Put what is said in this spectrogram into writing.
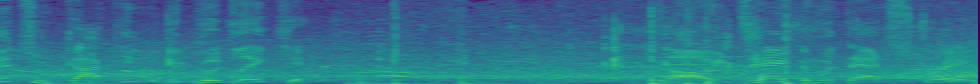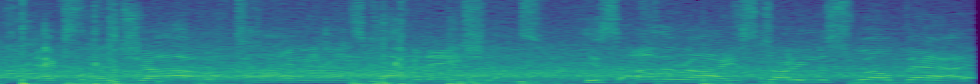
Mizugaki with a good leg kick. Oh, he tagged him with that straight. Excellent job of timing these combinations. His other eye is starting to swell bad.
